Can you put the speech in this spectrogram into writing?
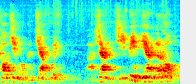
靠近我们教会，啊，像疾病一样的骆驼，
